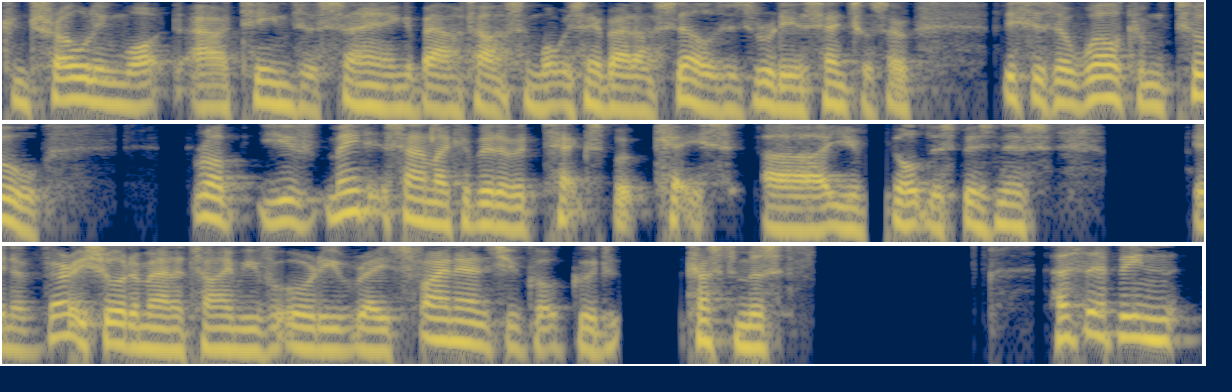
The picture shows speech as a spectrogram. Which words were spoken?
controlling what our teams are saying about us and what we say about ourselves is really essential. So this is a welcome tool. Rob, you've made it sound like a bit of a textbook case. Uh, you've built this business in a very short amount of time. You've already raised finance. You've got good customers. Has there been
